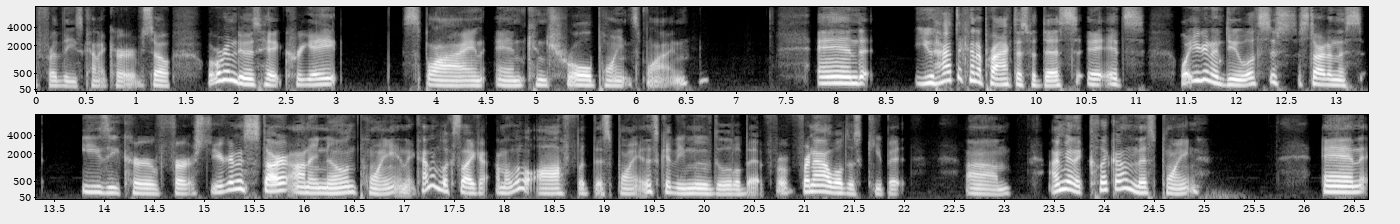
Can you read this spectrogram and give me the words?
for these kind of curves. So what we're going to do is hit create spline and control point spline. And you have to kind of practice with this. It's what you're going to do. Let's just start on this easy curve first. You're going to start on a known point, and it kind of looks like I'm a little off with this point. This could be moved a little bit. For, for now, we'll just keep it. Um, I'm going to click on this point, and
